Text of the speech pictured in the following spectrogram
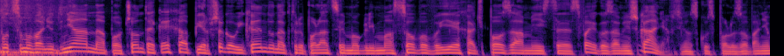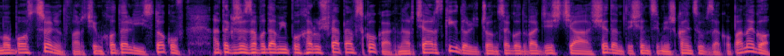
Podsumowaniu dnia na początek echa pierwszego weekendu, na który Polacy mogli masowo wyjechać poza miejsce swojego zamieszkania w związku z poluzowaniem obostrzeń, otwarciem hoteli i stoków, a także zawodami Pucharu Świata w skokach narciarskich doliczącego 27 tysięcy mieszkańców Zakopanego.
